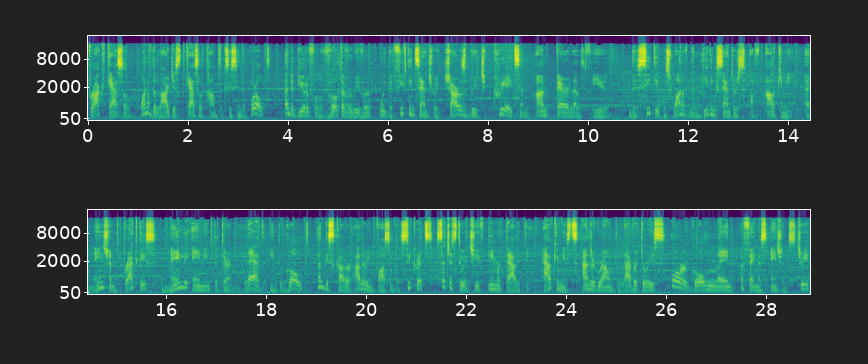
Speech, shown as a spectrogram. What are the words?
Prague Castle, one of the largest castle complexes in the world, and the beautiful Vltava river with the 15th century Charles Bridge creates an unparalleled view. The city was one of the leading centers of alchemy, an ancient practice mainly aiming to turn lead into gold and discover other impossible secrets, such as to achieve immortality. Alchemists' underground laboratories or Golden Lane, a famous ancient street,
